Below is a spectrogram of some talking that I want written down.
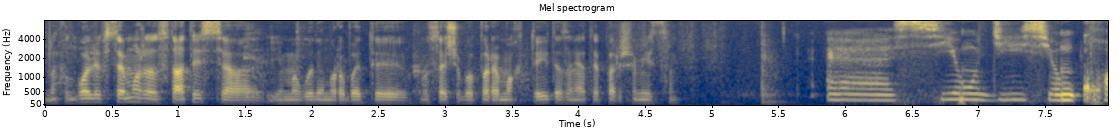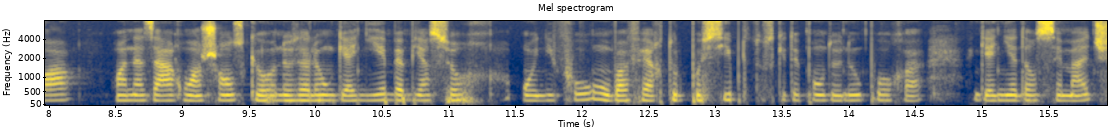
на футболі все може статися, і ми будемо робити все, щоб перемогти та зайняти перше місце. Euh, Si on dit, si on croit en hasard ou en chance que nous allons gagner, ben bien sûr, on y faut, on va faire tout le possible, tout ce qui dépend de nous pour euh, gagner dans ces matchs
